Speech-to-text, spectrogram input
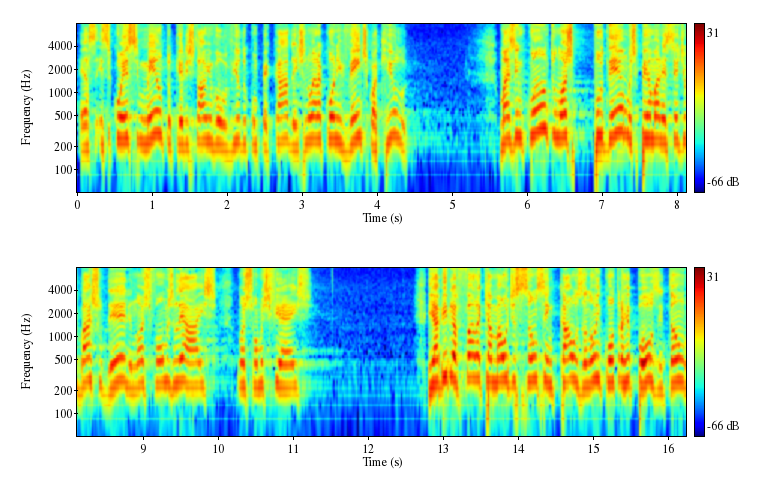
essa, esse conhecimento que ele estava envolvido com o pecado, a gente não era conivente com aquilo. Mas enquanto nós pudemos permanecer debaixo dele, nós fomos leais, nós fomos fiéis. E a Bíblia fala que a maldição sem causa não encontra repouso, então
